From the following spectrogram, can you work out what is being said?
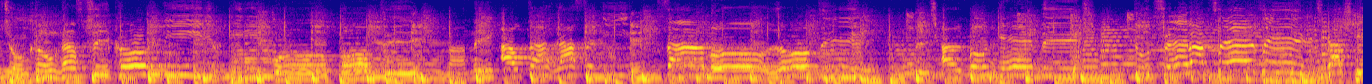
Wciągnął nas przygody i kłopoty. Mamy auta, lasy i samoloty. Być albo nie być, tu trzeba przeżyć. Kaczki,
